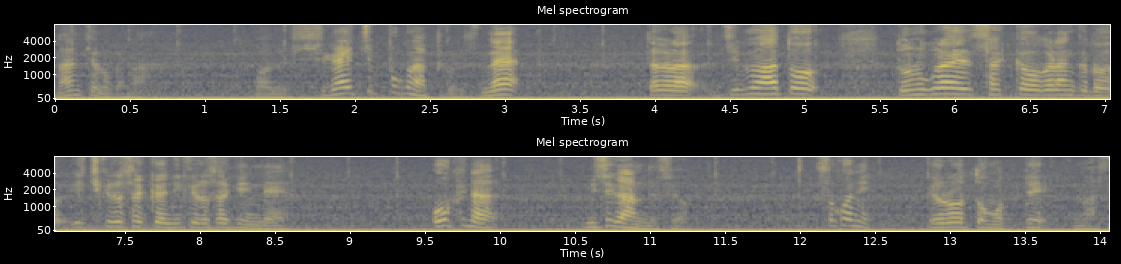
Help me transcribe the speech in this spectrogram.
なんていうのかな。市街地っぽくなってくるんですね。だから自分はあとどのぐらい先かわからんけど1キロ先か2キロ先にね大きな店があるんですよ。そこに寄ろうと思っています。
